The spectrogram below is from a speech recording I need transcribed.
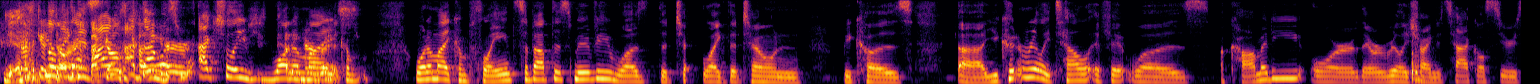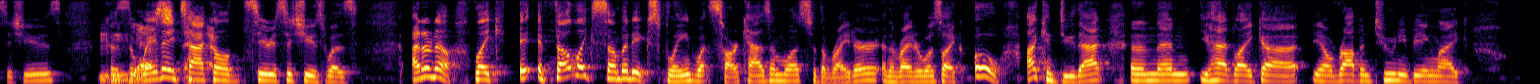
Let's get No, dark. like, that I- girl's I- that was her actually one of my com- one of my complaints about this movie was the t- like the tone because uh, you couldn't really tell if it was a comedy or they were really trying to tackle serious issues because Mhm. the way they tackled serious issues was I don't know. Like it, it felt like somebody explained what sarcasm was to the writer, and the writer was like, "Oh, I can do that." And then you had like, uh, you know, Robin Tunney being like,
